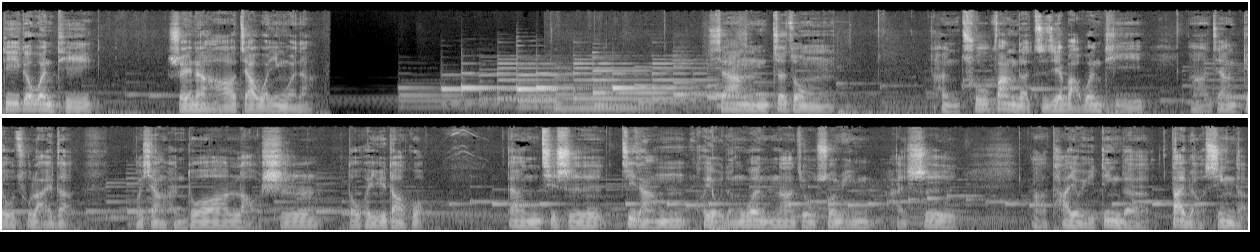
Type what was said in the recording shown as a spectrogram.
第一个问题，谁能好好教我英文啊？像这种很粗放的，直接把问题啊这样丢出来的。我想很多老师都会遇到过，但其实既然会有人问，那就说明还是啊，它有一定的代表性的。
